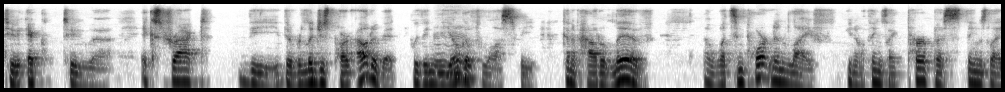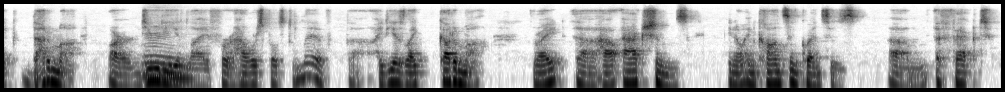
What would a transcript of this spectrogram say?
to to uh, extract the the religious part out of it within mm-hmm. the yoga philosophy kind of how to live uh, what's important in life you know things like purpose things like dharma our duty mm. in life or how we're supposed to live uh, ideas like karma right uh, how actions you know and consequences um, affect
